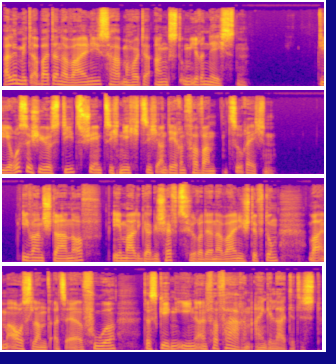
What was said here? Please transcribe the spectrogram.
Alle Mitarbeiter Nawalnys haben heute Angst um ihre Nächsten. Die russische Justiz schämt sich nicht, sich an deren Verwandten zu rächen. Ivan Starnow, ehemaliger Geschäftsführer der Nawalny-Stiftung, war im Ausland, als er erfuhr, dass gegen ihn ein Verfahren eingeleitet ist.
